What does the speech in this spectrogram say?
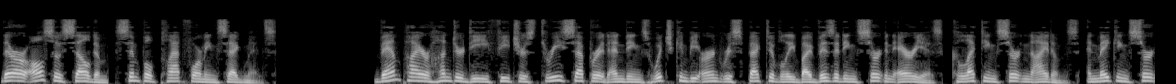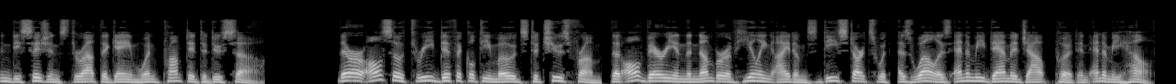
There are also seldom, simple platforming segments. Vampire Hunter D features three separate endings which can be earned respectively by visiting certain areas, collecting certain items, and making certain decisions throughout the game when prompted to do so. There are also three difficulty modes to choose from, that all vary in the number of healing items D starts with, as well as enemy damage output and enemy health.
